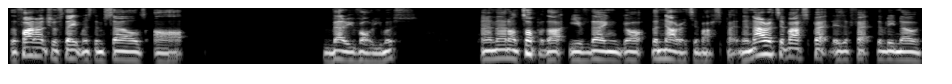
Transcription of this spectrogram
The financial statements themselves are very voluminous. And then on top of that, you've then got the narrative aspect. The narrative aspect is effectively known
